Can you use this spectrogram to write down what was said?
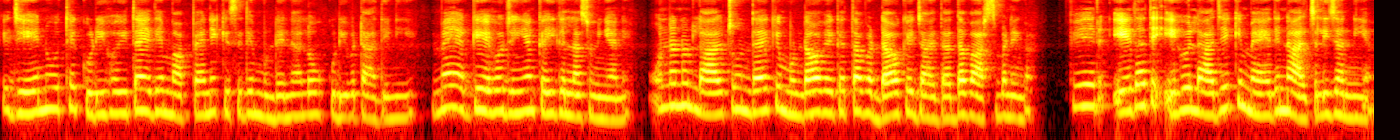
ਕਿ ਜੇ ਇਹਨੂੰ ਉੱਥੇ ਕੁੜੀ ਹੋਈ ਤਾਂ ਇਹਦੇ ਮਾਪਿਆਂ ਨੇ ਕਿਸੇ ਦੇ ਮੁੰਡੇ ਨਾਲ ਉਹ ਕੁੜੀ ਵਟਾ ਦੇਣੀ ਹੈ ਮੈਂ ਅੱਗੇ ਇਹੋ ਜਿਹੀਆਂ ਕਈ ਗੱਲਾਂ ਸੁਣੀਆਂ ਨੇ। ਉਹਨਾਂ ਨੂੰ ਲਾਲਚ ਹੁੰਦਾ ਹੈ ਕਿ ਮੁੰਡਾ ਹੋਵੇਗਾ ਤਾਂ ਵੱਡਾ ਹੋ ਕੇ ਜਾਇਦਾਦ ਦਾ ਵਾਰਸ ਬਣੇਗਾ। ਫਿਰ ਇਹਦਾ ਤੇ ਇਹੋ ਇਲਾਜ ਹੈ ਕਿ ਮੈਂ ਇਹਦੇ ਨਾਲ ਚਲੀ ਜਾਨੀ ਆ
